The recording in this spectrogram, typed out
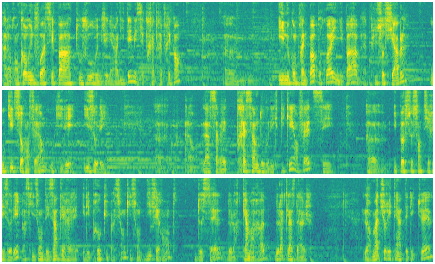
alors encore une fois, c'est pas toujours une généralité, mais c'est très très fréquent. Euh, ils ne comprennent pas pourquoi il n'est pas ben, plus sociable, ou qu'il se renferme, ou qu'il est isolé là, ça va être très simple de vous l'expliquer. En fait, c'est euh, ils peuvent se sentir isolés parce qu'ils ont des intérêts et des préoccupations qui sont différentes de celles de leurs camarades de la classe d'âge. Leur maturité intellectuelle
